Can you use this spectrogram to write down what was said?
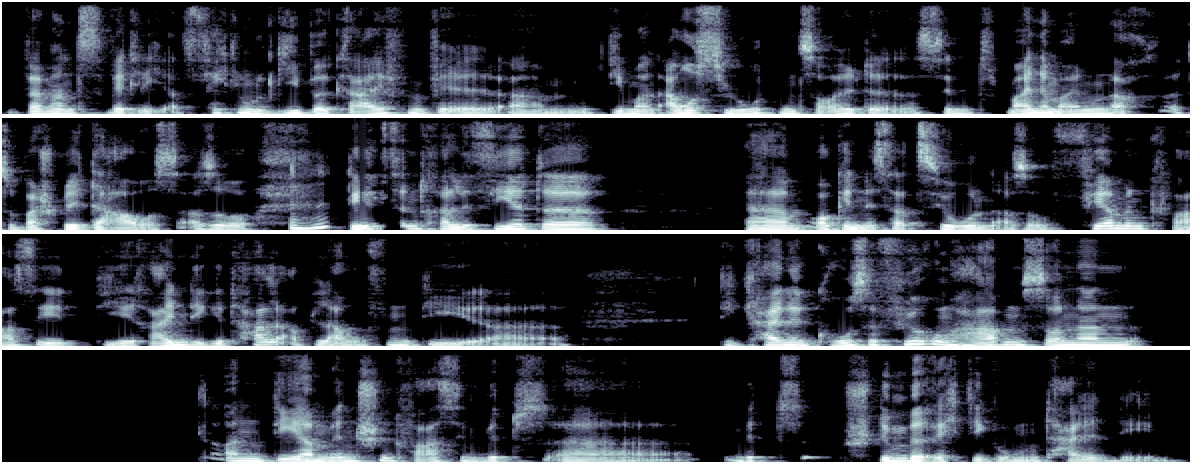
wenn man es wirklich als Technologie begreifen will, ähm, die man ausloten sollte, sind meiner Meinung nach äh, zum Beispiel DAOs, also mhm. dezentralisierte ähm, Organisationen, also Firmen quasi, die rein digital ablaufen, die, äh, die keine große Führung haben, sondern an der Menschen quasi mit, äh, mit Stimmberechtigungen teilnehmen,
